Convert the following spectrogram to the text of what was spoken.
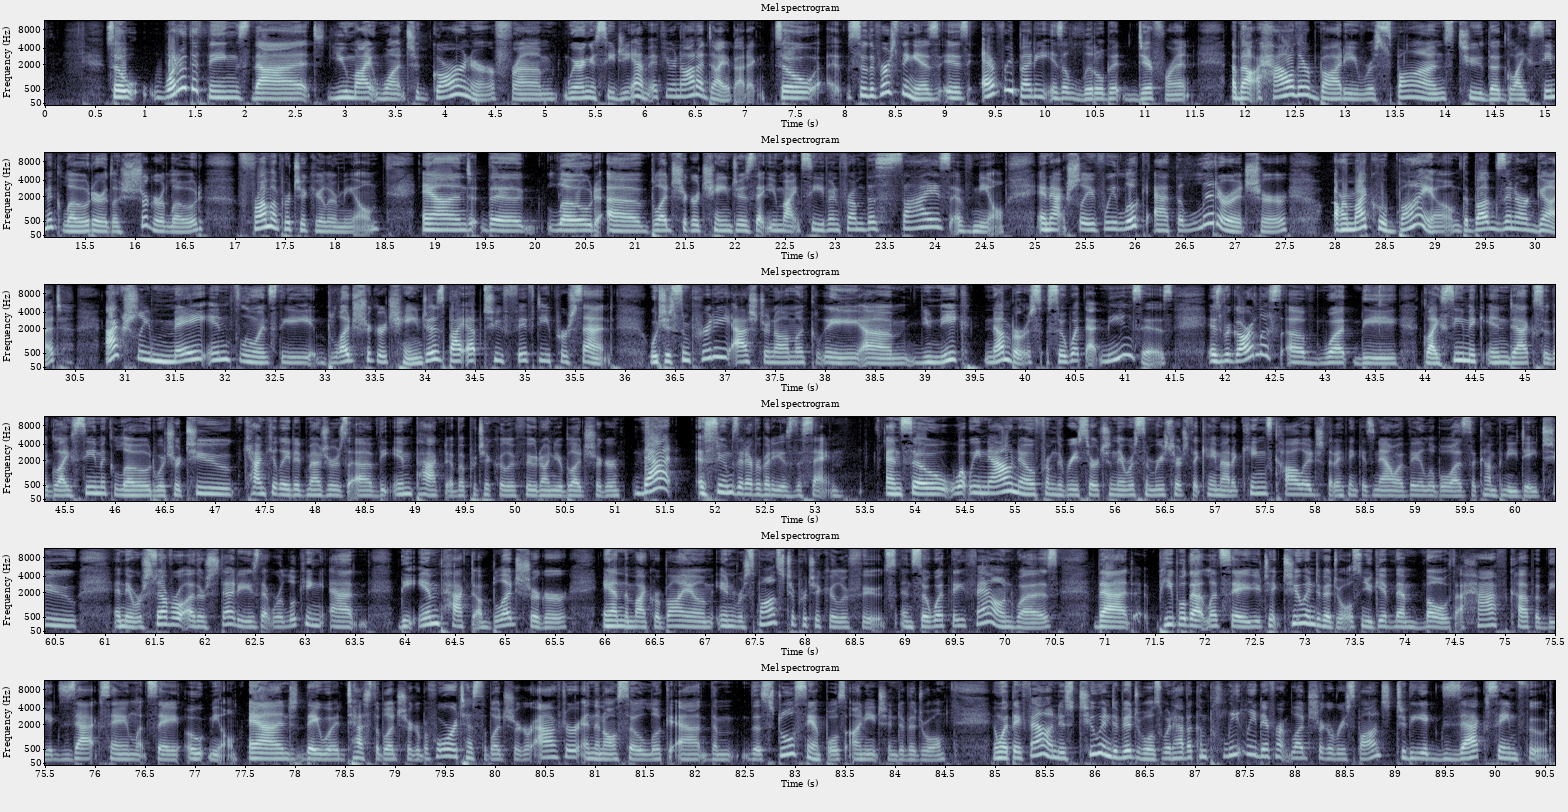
So, what are the things that you might want to garner from wearing a CGM if you're not a diabetic? So, so the first thing is is everybody is a little bit different about how their body responds to the glycemic load or the sugar load from a particular meal and the load of blood sugar changes that you might see even from the size of meal. And actually if we look at the literature, our microbiome, the bugs in our gut, actually may influence the blood sugar changes by up to 50%, which is some pretty astronomically um, unique numbers. So what that means is, is regardless of what the glycemic index or the glycemic load, which are two calculated measures of the impact of a particular food on your blood sugar, that assumes that everybody is the same. And so, what we now know from the research, and there was some research that came out of King's College that I think is now available as the company DayTwo, and there were several other studies that were looking at the impact of blood sugar and the microbiome in response to particular foods. And so, what they found was that people that, let's say, you take two individuals and you give them both a half cup of the exact same, let's say, oatmeal, and they would test the blood sugar before, test the blood sugar after, and then also look at the, the stool samples on each individual. And what they found is two individuals would have a completely different blood sugar response to the exact same food.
